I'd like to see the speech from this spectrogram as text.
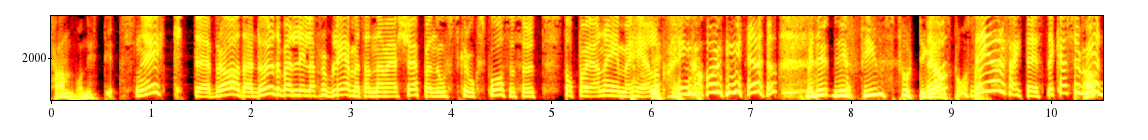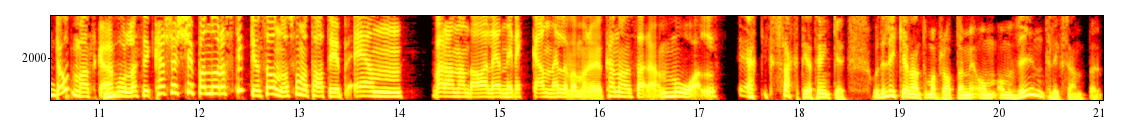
kan vara nyttigt. Snyggt! Bra där. Då är det bara det lilla problemet att när jag köper en ostkrokspåse så stoppar jag i mig hela på en gång. Men det, det finns 40-gramspåsar. Ja, det gör det faktiskt. Det kanske är mer ja. dem man ska mm. hålla sig. Kanske köpa några stycken sådana och så får man ta typ en varannan dag eller en i veckan eller vad man nu kan ha en sån här mål. Exakt det jag tänker. Och det är likadant om man pratar med, om, om vin till exempel.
